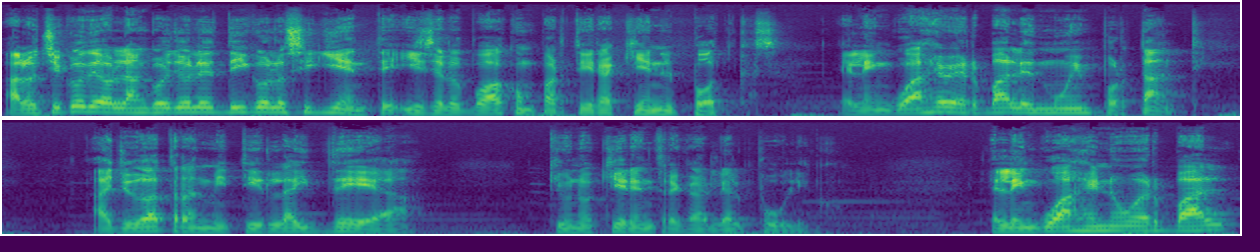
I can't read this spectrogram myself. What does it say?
A los chicos de Hablango yo les digo lo siguiente y se los voy a compartir aquí en el podcast. El lenguaje verbal es muy importante. Ayuda a transmitir la idea que uno quiere entregarle al público. El lenguaje no verbal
